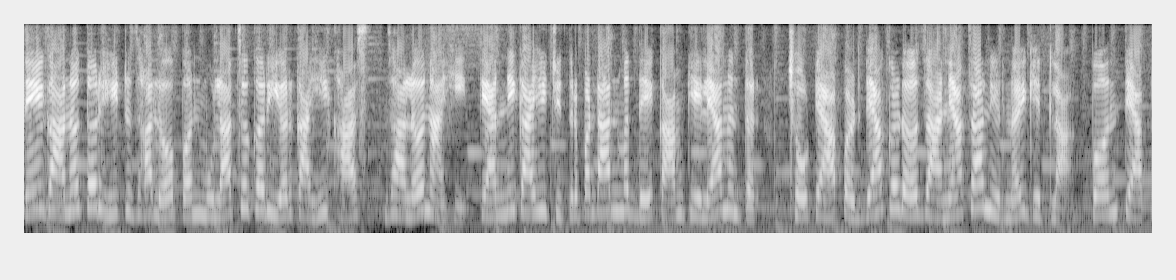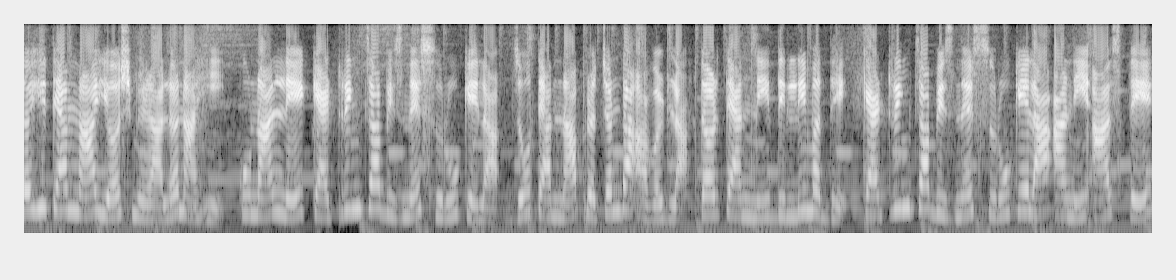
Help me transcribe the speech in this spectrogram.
ते गाणं तर हिट झालं पण मुलाचं करिअर काही खास झालं नाही. त्यांनी काही चित्रपटांमध्ये काम केल्यानंतर छोट्या पडद्याकडं जाण्याचा निर्णय घेतला पण त्यातही त्यांना यश मिळालं नाही. कुणालने कॅटरिंगचा बिझनेस सुरू केला जो त्यांना प्रचंड आवडला. तर त्यांनी दिल्लीमध्ये कॅटरिंगचा बिझनेस सुरू केला आणि आज ते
